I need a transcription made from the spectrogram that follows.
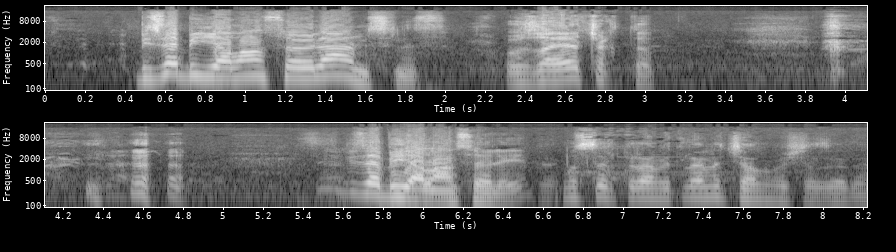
Bize bir yalan söyler misiniz? Uzaya çıktım. Siz bize bir yalan söyleyin. Mısır piramitlerini çalmışız zaten.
